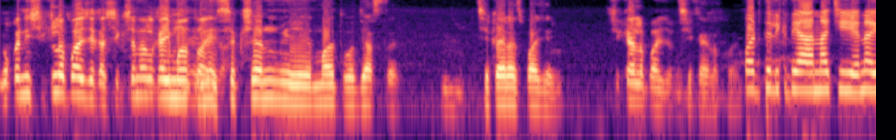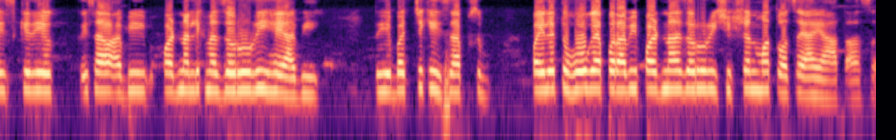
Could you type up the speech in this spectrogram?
लोकांनी शिकलं पाहिजे का? शिक्षणाला काही महत्त्व आहे नाही, का? शिक्षण हे महत्त्व जास्त आहे. हम्म. शिकायलाच पाहिजे. शिकायला पाहिजे शिकायला पाहिजे. पढ़ते लिखते आना चाहिए ना इसके लिए ऐसा अभी पढ़ना लिखना जरूरी है अभी. तो ये बच्चे के हिसाब से पहले तो हो गया पर अभी पढ़ना जरूरी शिक्षण महत्वाचं आहे आता असं.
